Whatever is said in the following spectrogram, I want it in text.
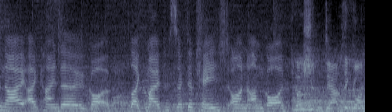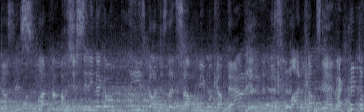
Tonight, I kind of got like my perspective changed on um God. I shouldn't doubt that God does this, but I was just sitting there going, please God, just let some people come down and this blood comes down. people,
